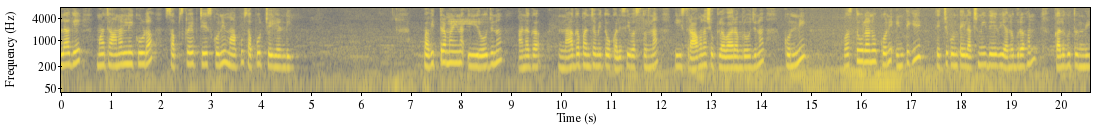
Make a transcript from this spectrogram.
అలాగే మా ఛానల్ని కూడా సబ్స్క్రైబ్ చేసుకొని మాకు సపోర్ట్ చేయండి. పవిత్రమైన ఈ రోజున అనగా నాగపంచమితో కలిసి వస్తున్న ఈ శ్రావణ శుక్రవారం రోజున కొన్ని వస్తువులను కొని ఇంటికి తెచ్చుకుంటే లక్ష్మీదేవి అనుగ్రహం కలుగుతుంది.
